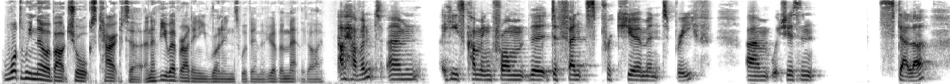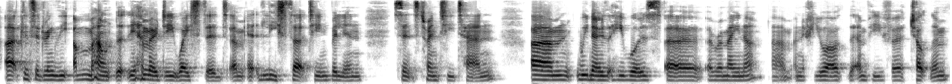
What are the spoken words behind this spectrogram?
What do we know about Chalk's character, and have you ever had any run-ins with him? Have you ever met the guy? I haven't. Um, he's coming from the defence procurement brief, um, which isn't stellar, uh, considering the amount that the MOD wasted, um, at least 13 billion since 2010. Um, we know that he was a, a Remainer, um, and if you are the MP for Cheltenham,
